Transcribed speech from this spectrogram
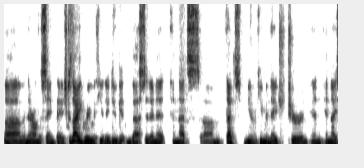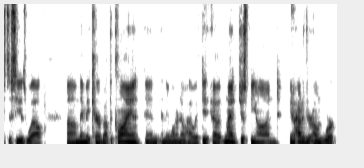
Um, and they're on the same page. Because I agree with you, they do get invested in it, and that's um, that's you know human nature and, and, and nice to see as well. Um, they may care about the client and, and they want to know how it did, how it went just beyond you know how did their own work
